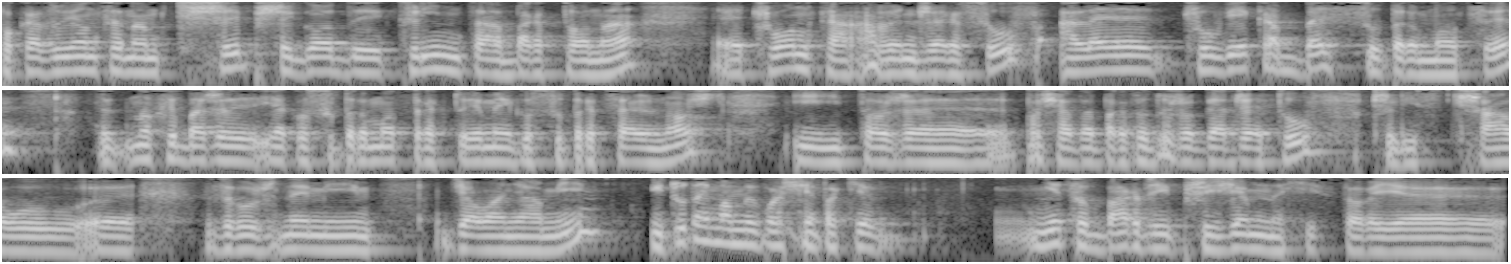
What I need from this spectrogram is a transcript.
pokazujące nam trzy przygody Clint'a Bartona, e, członka Avengersów, ale człowieka bez supermocy. No chyba, że jako supermoc traktujemy jego supercelność i to, że posiada bardzo dużo gadżetów, czyli strzału e, z różnymi działaniami. I tutaj mamy właśnie takie nieco bardziej przyziemne historie e,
